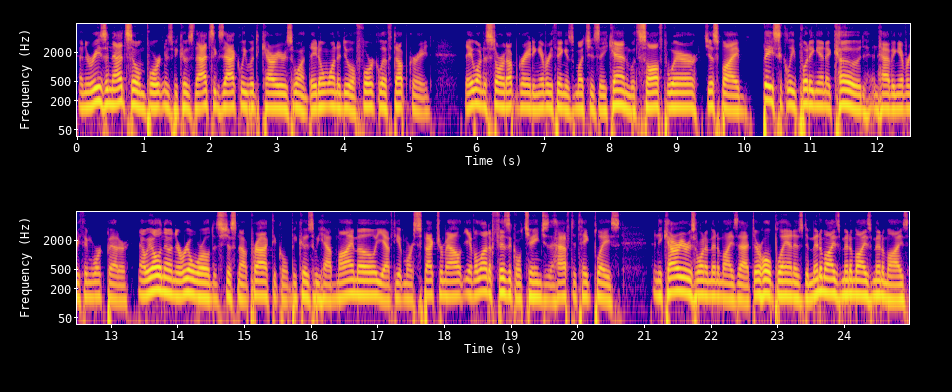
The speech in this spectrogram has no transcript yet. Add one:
And the reason that's so important is because that's exactly what the carriers want. They don't want to do a forklift upgrade. They want to start upgrading everything as much as they can with software just by basically putting in a code and having everything work better. Now, we all know in the real world it's just not practical because we have MIMO, you have to get more spectrum out, you have a lot of physical changes that have to take place. And the carriers want to minimize that. Their whole plan is to minimize, minimize, minimize.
